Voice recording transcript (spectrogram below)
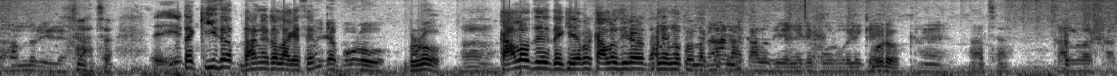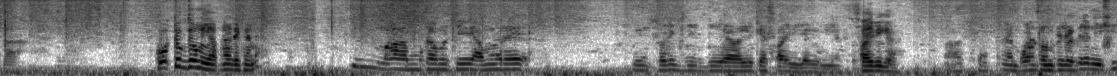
আলহামদুলিল্লাহ। আচ্ছা এটা কি জাত ধান এটা লাগাইছেন? এটা বড়। ব্রো হ্যাঁ। কালো যে দেখি আবার কালো জিরা ধানের মতো না না কালো দিলেন এটা বড় কে- বড়? হ্যাঁ। আচ্ছা। কালো আর সাদা। কটুক জমি আপনার এখানে? মোটামুটি আমার তিনশো দিয়ে লিখে ছয় বিঘা জমি আছে। ছয় বিঘা? আচ্ছা বন্টন করে করে নিছি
